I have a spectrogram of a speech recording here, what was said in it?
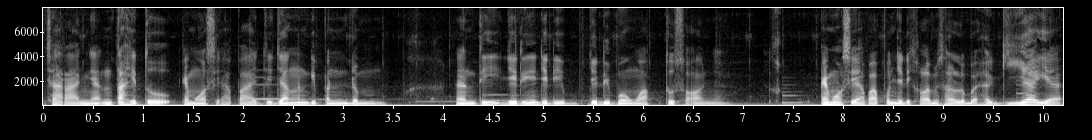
caranya entah itu emosi apa aja jangan dipendem. Nanti jadinya jadi jadi bom waktu soalnya emosi apa pun. Jadi kalau misalnya lu bahagia ya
